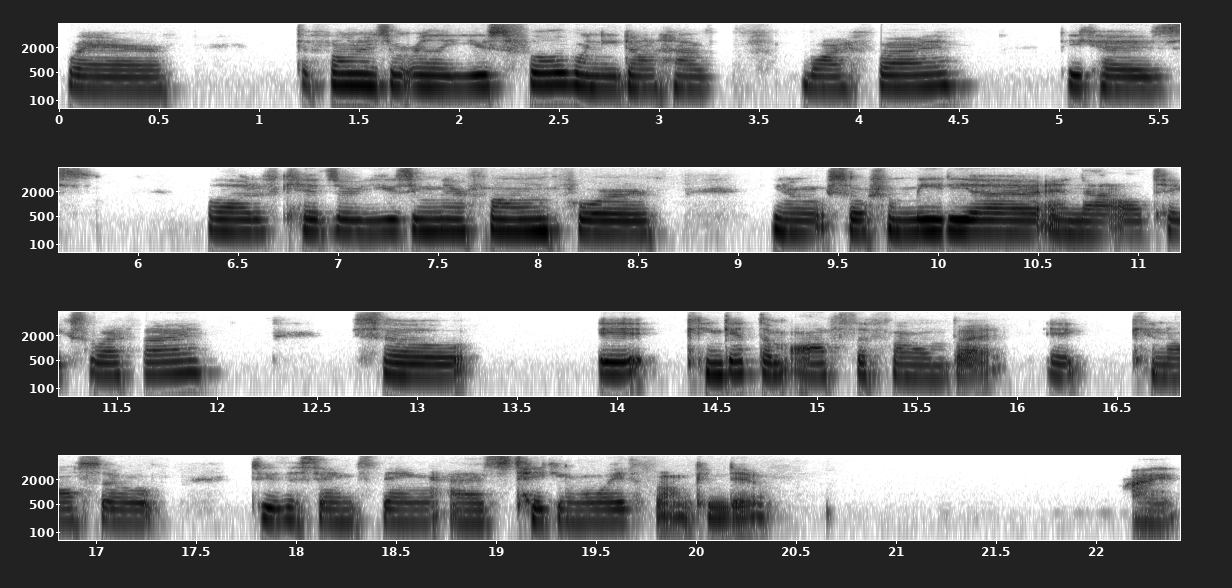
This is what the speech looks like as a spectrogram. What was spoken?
where the phone isn't really useful when you don't have Wi-Fi because a lot of kids are using their phone for you know social media and that all takes Wi-Fi. So it can get them off the phone, but it can also do the same thing as taking away the phone can do. Right.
